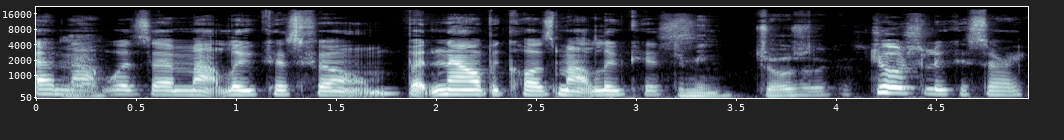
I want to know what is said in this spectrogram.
and that was a Matt Lucas film. But now because Matt Lucas, Do You mean George Lucas? George Lucas, sorry,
